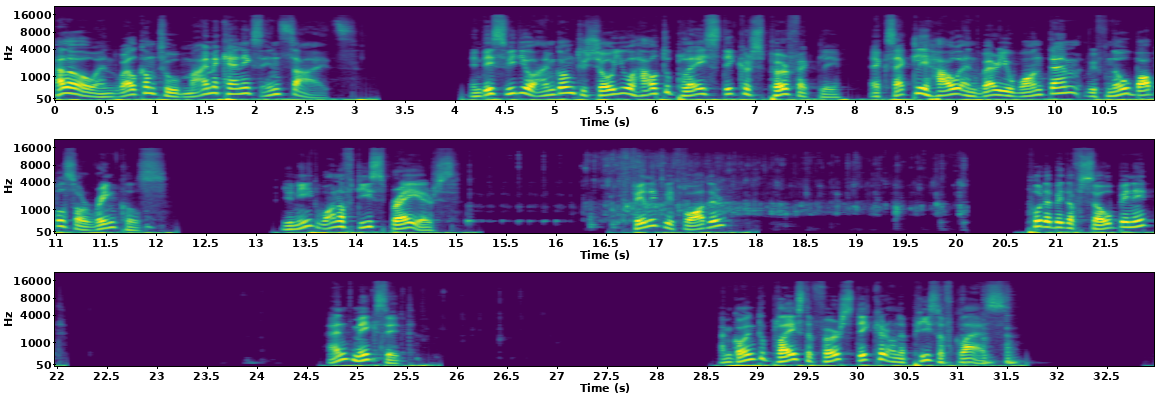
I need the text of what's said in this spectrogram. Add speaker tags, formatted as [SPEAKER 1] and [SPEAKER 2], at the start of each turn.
[SPEAKER 1] Hello and welcome to My Mechanics Insights. In this video I'm going to show you how to place stickers perfectly, exactly how and where you want them with no bubbles or wrinkles. You need one of these sprayers. Fill it with water. Put a bit of soap in it. And mix it. I'm going to place the first sticker on a piece of glass.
